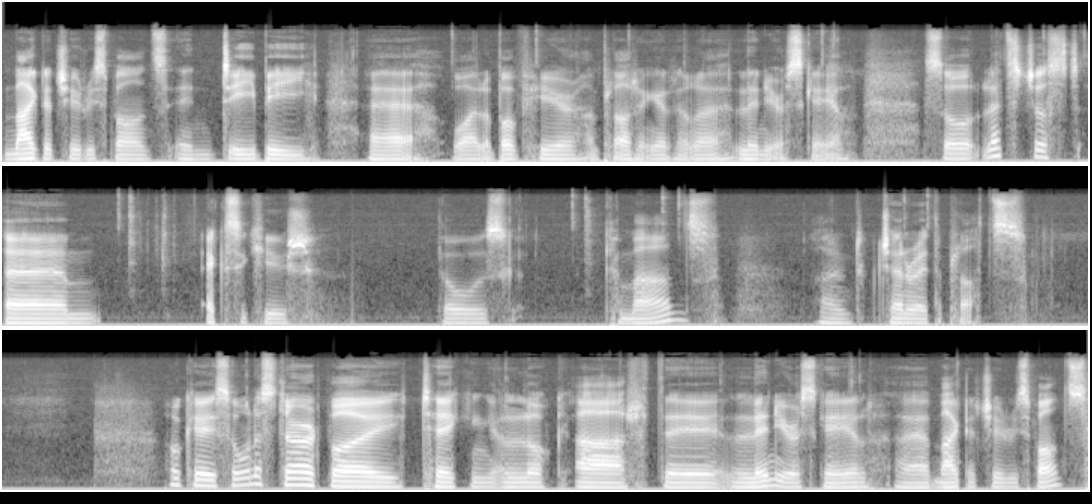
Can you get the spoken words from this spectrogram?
magnitude response in dB uh, while above here I'm plotting it on a linear scale. So let's just um, execute those commands and generate the plots Okay, so I want to start by taking a look at the linear scale uh, magnitude response.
